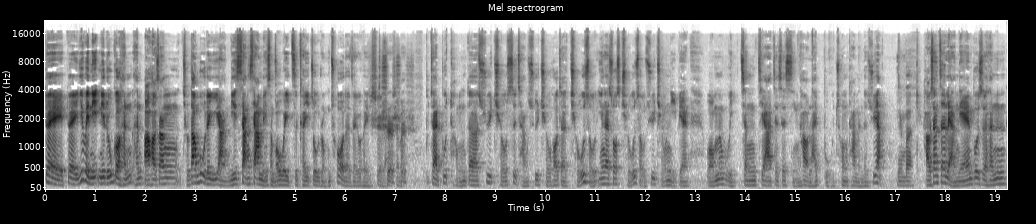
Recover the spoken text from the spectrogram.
对对，因为你你如果很很薄，好像球道木的一样，你上下没什么位置可以做容错的这个回事了，是是吧是？在不同的需求、市场需求或者球手，应该说是球手需求里边，我们会增加这些型号来补充他们的需要。明白，好像这两年不是很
